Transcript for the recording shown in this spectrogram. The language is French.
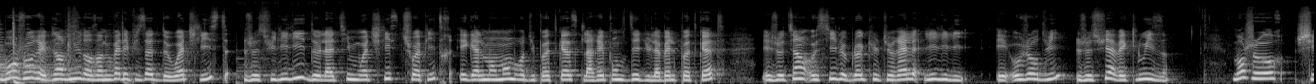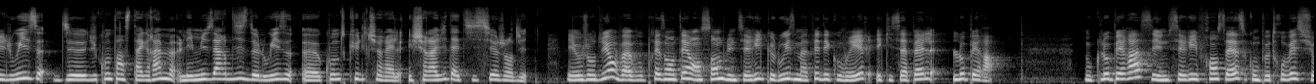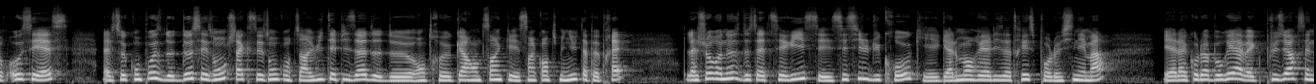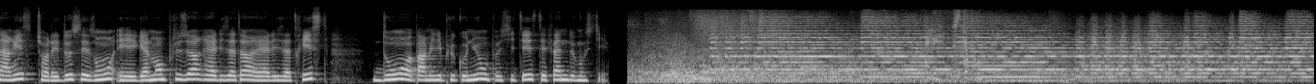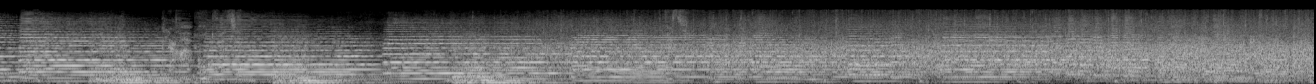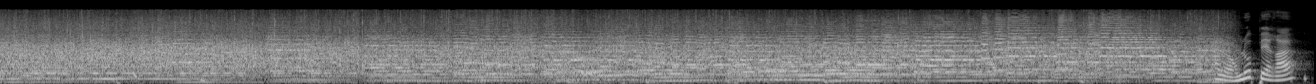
Bonjour et bienvenue dans un nouvel épisode de Watchlist. Je suis Lily de la team Watchlist Choix-Pitre, également membre du podcast La Réponse D du label Podcut, et je tiens aussi le blog culturel Lilili. Et aujourd'hui, je suis avec Louise. Bonjour, je suis Louise du compte Instagram Les Musardistes de Louise, euh, compte culturel, et je suis ravie d'être ici aujourd'hui. Et aujourd'hui, on va vous présenter ensemble une série que Louise m'a fait découvrir et qui s'appelle L'Opéra. Donc l'Opéra, c'est une série française qu'on peut trouver sur OCS. Elle se compose de deux saisons. Chaque saison contient 8 épisodes de entre 45 et 50 minutes à peu près. La showrunneuse de cette série, c'est Cécile Ducrot, qui est également réalisatrice pour le cinéma. Et elle a collaboré avec plusieurs scénaristes sur les deux saisons et également plusieurs réalisateurs et réalisatrices, dont euh, parmi les plus connus, on peut citer Stéphane de Moustier.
